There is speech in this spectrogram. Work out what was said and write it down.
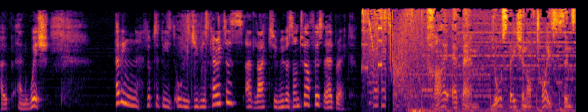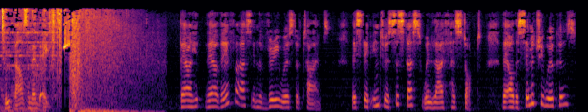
hope and wish. Having looked at these all these dubious characters, I'd like to move us on to our first ad break. Chai FM, your station of choice since 2008. They are, they are there for us in the very worst of times. They step in to assist us when life has stopped. They are the cemetery workers,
